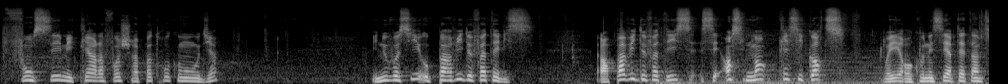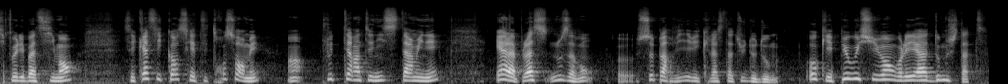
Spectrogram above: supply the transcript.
foncée mais claire à la fois, je ne saurais pas trop comment vous dire. Et nous voici au parvis de Fatalis. Alors, parvis de Fatalis, c'est anciennement Classic Courts. Vous voyez, reconnaissez peut-être un petit peu les bâtiments. C'est Classic Courts qui a été transformé. Hein, plus de terrain tennis, terminé. Et à la place, nous avons euh, ce parvis avec la statue de Doom. Ok, POI suivant, on va aller à Doomstadt,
